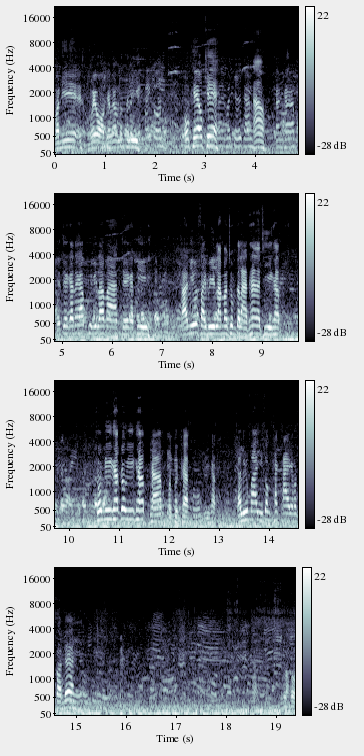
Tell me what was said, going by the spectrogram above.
วันนี้ไม่ออกใช่ไหมครับลอตเตอรี่ไปก่อนโอเค โอเคมาเจอกันเอากันครับเดี๋ยวเจอกันนะครับ คุณวีระมาเจอกันที่ร้านนี้รถไฟวีระมาชมตลาด 5 นาทีครับ โชคดีครับโชคดีครับครับขอบคุณครับดีครับอย่าลืมมาอยู่ต้องทักทายกันมาก่อนเด้อเราก็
